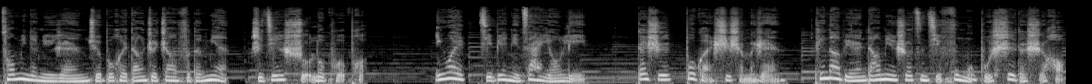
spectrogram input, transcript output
聪明的女人绝不会当着丈夫的面直接数落婆婆，因为即便你再有理，但是不管是什么人，听到别人当面说自己父母不是的时候，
